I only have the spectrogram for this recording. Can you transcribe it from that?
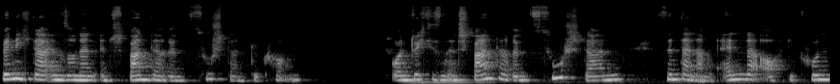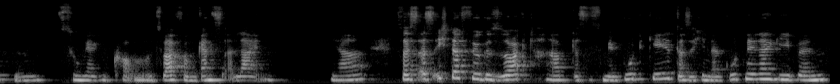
bin ich da in so einen entspannteren Zustand gekommen. Und durch diesen entspannteren Zustand sind dann am Ende auch die Kunden zu mir gekommen und zwar von ganz allein. Ja, das heißt, als ich dafür gesorgt habe, dass es mir gut geht, dass ich in einer guten Energie bin,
